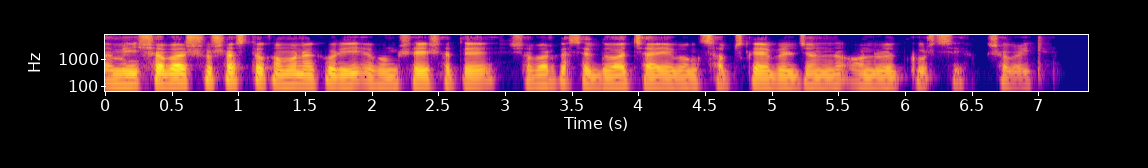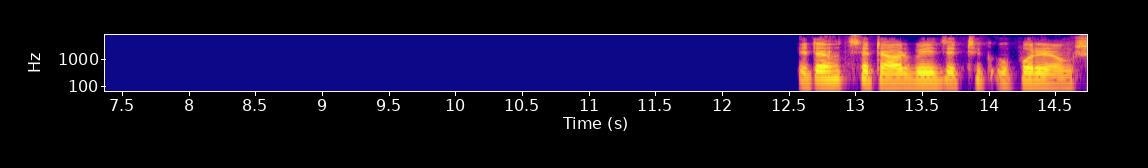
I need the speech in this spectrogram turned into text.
আমি সবার সুস্বাস্থ্য কামনা করি এবং সেই সাথে সবার কাছে দোয়া চাই এবং সাবস্ক্রাইবের জন্য অনুরোধ করছি সবাইকে। এটা হচ্ছে টাওয়ার ব্রিজের ঠিক উপরের অংশ।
